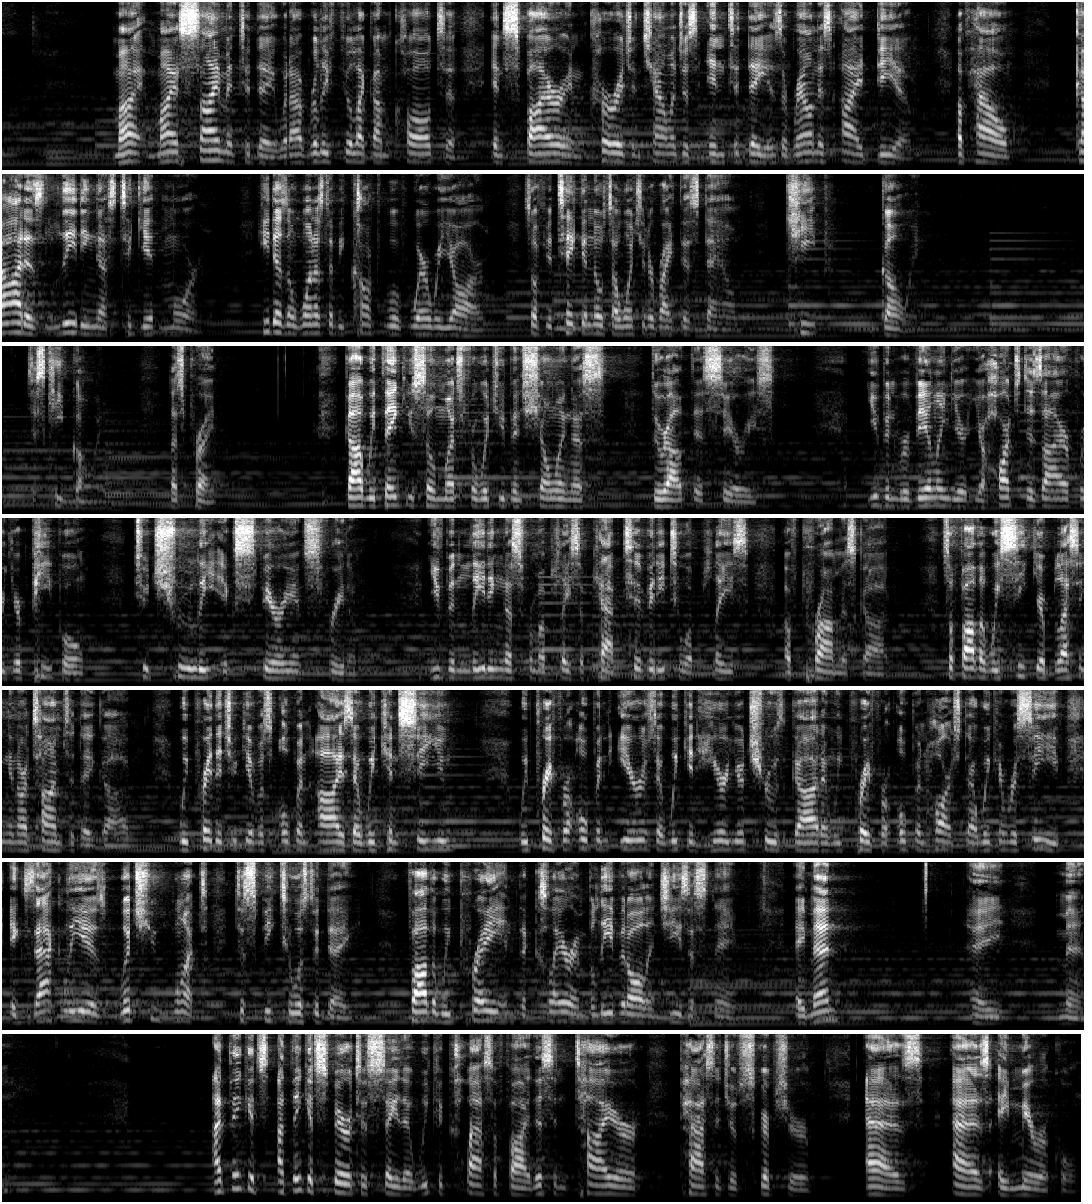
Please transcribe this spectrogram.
My, my assignment today, what I really feel like I'm called to inspire, encourage, and challenge us in today is around this idea of how God is leading us to get more. He doesn't want us to be comfortable with where we are. So if you're taking notes, I want you to write this down. Keep going. Just keep going. Let's pray. God, we thank you so much for what you've been showing us throughout this series. You've been revealing your, your heart's desire for your people to truly experience freedom. You've been leading us from a place of captivity to a place of promise, God. So, Father, we seek your blessing in our time today, God. We pray that you give us open eyes that we can see you. We pray for open ears that we can hear your truth, God, and we pray for open hearts that we can receive exactly as what you want to speak to us today. Father, we pray and declare and believe it all in Jesus' name. Amen. Amen. I think it's I think it's fair to say that we could classify this entire passage of scripture as as a miracle.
